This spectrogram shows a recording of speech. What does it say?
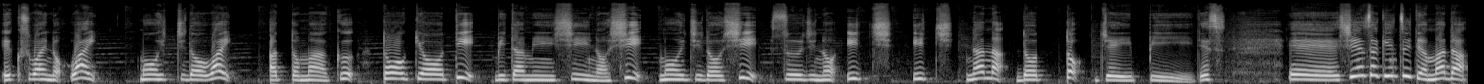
XY の Y もう一度 Y アットマーク東京 T ビタミン C の C もう一度 C 数字の 117.jp .jp です。えー支援先についてはまだ、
